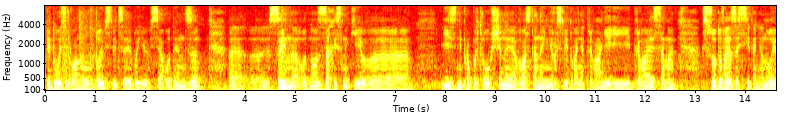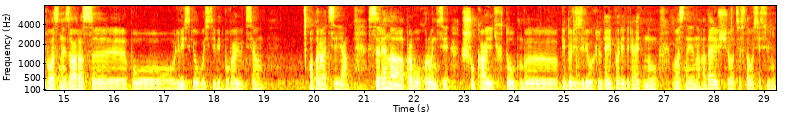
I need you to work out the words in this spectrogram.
підозрюваного вбивстві. Це виявився один з е, е, син одного з захисників. е, Із Дніпропетровщини власне нині розслідування триває і триває саме судове засідання. Ну і власне зараз по Львівській області відбуваються операція Сирена. Правоохоронці шукають, хто підозрілих людей перевіряють. Ну, власне, я нагадаю, що це сталося сьогодні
